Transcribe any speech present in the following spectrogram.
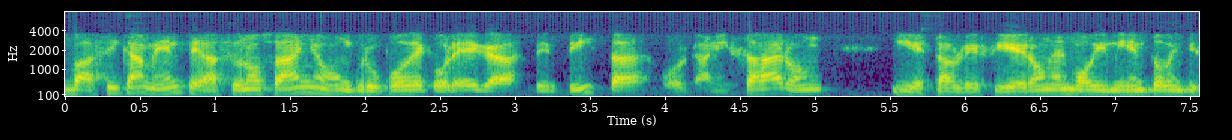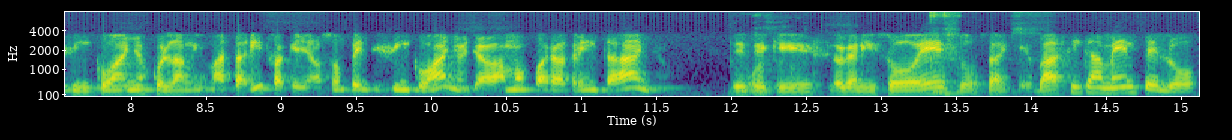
básicamente hace unos años un grupo de colegas dentistas organizaron y establecieron el movimiento 25 años con la misma tarifa, que ya no son 25 años, ya vamos para 30 años desde que se organizó eso. O sea, que básicamente lo,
